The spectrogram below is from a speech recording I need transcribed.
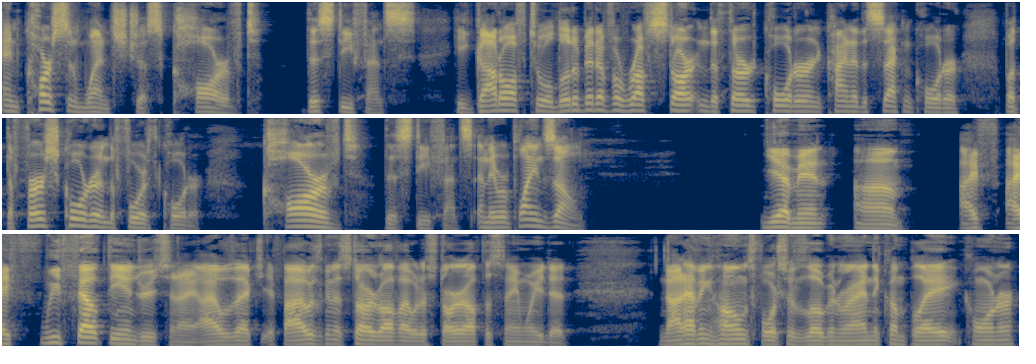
And Carson Wentz just carved this defense. He got off to a little bit of a rough start in the third quarter and kind of the second quarter, but the first quarter and the fourth quarter carved this defense, and they were playing zone. Yeah, man. Um, I, I, we felt the injuries tonight. I was actually, if I was going to start off, I would have started off the same way you did. Not having Holmes forces Logan Ryan to come play corner.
